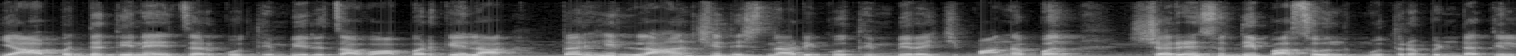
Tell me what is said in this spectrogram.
या पद्धतीने जर कोथिंबीरीचा वापर केला तर ही लहानशी दिसणारी कोथिंबीरीची पानं पण शरीरशुद्धीपासून मूत्रपिंडातील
